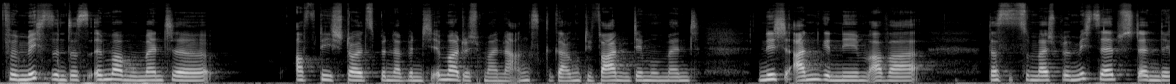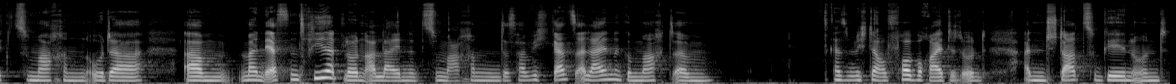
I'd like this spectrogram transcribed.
für mich sind es immer Momente, auf die ich stolz bin, da bin ich immer durch meine Angst gegangen die waren in dem Moment nicht angenehm, aber das ist zum Beispiel mich selbstständig zu machen oder ähm, meinen ersten Triathlon alleine zu machen. Das habe ich ganz alleine gemacht. Ähm, also mich darauf vorbereitet und an den Start zu gehen und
